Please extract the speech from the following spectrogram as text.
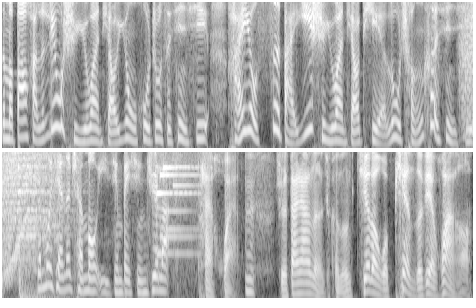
那么包含了六十余万条用户注册信息，还有四百一十余万条铁路乘客信息。那目前呢，陈某已经被刑拘了。太坏了。嗯，就是大家呢，就可能接到过骗子电话哈。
